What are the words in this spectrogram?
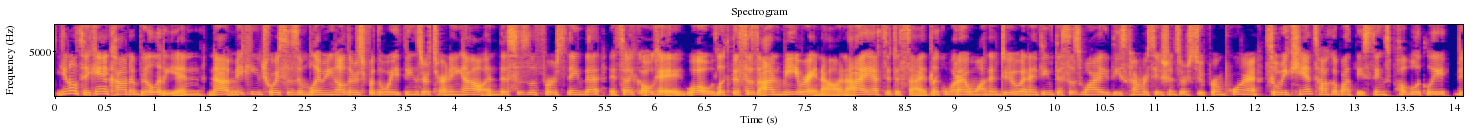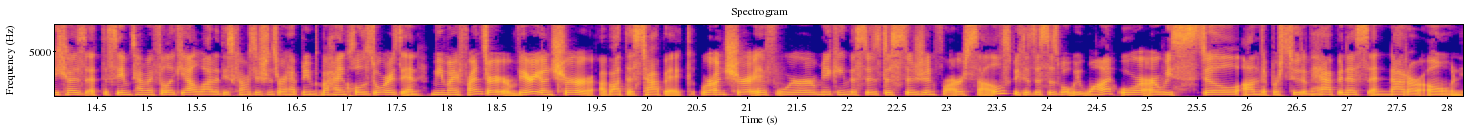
you know, taking accountability and not making making choices and blaming others for the way things are turning out. And this is the first thing that it's like, okay, whoa, like this is on me right now. And I have to decide like what I want to do. And I think this is why these conversations are super important. So we can talk about these things publicly because at the same time, I feel like, yeah, a lot of these conversations are happening behind closed doors. And me and my friends are very unsure about this topic. We're unsure if we're making this decision for ourselves because this is what we want, or are we still on the pursuit of happiness and not our own?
